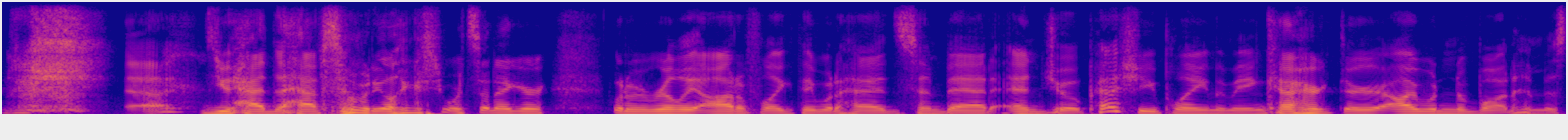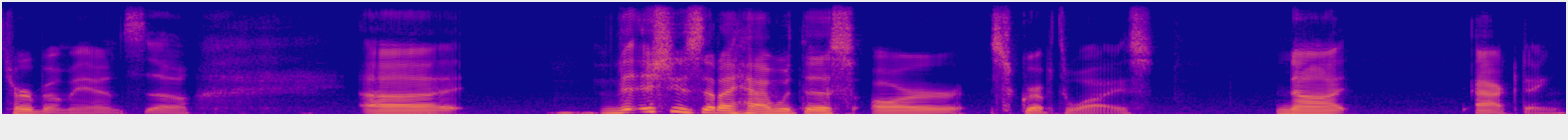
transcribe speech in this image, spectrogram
uh, you had to have somebody like Schwarzenegger. Would have been really odd if like they would have had Sinbad and Joe Pesci playing the main character. I wouldn't have bought him as Turbo Man. So, uh, the issues that I have with this are script wise, not acting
